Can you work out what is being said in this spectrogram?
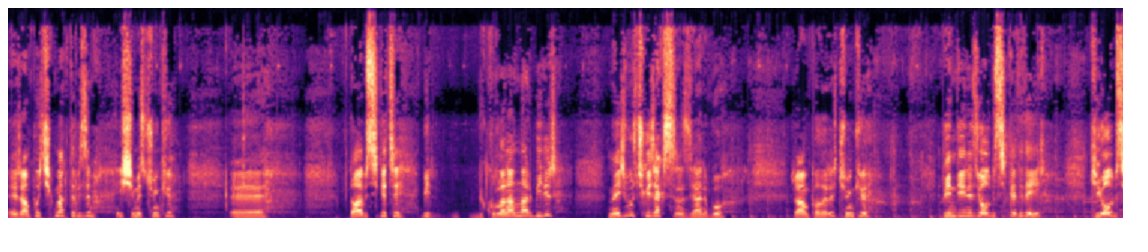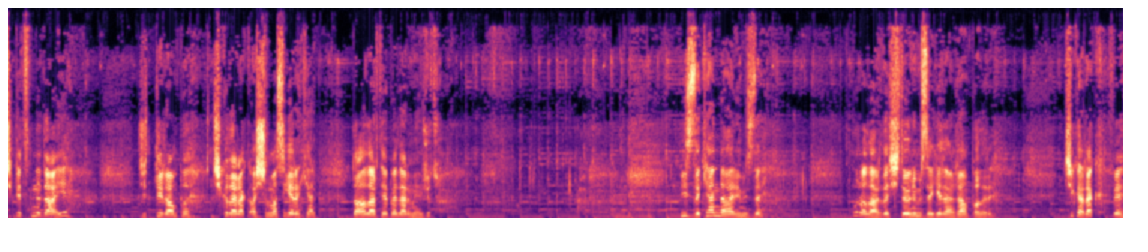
e, rampa çıkmak da bizim işimiz çünkü e, dağ bisikleti bir, bir kullananlar bilir. Mecbur çıkacaksınız yani bu rampaları çünkü bindiğiniz yol bisikleti değil ki yol bisikletinde dahi ciddi rampa çıkılarak aşılması gereken dağlar tepeler mevcut. Biz de kendi halimizde buralarda işte önümüze gelen rampaları çıkarak ve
